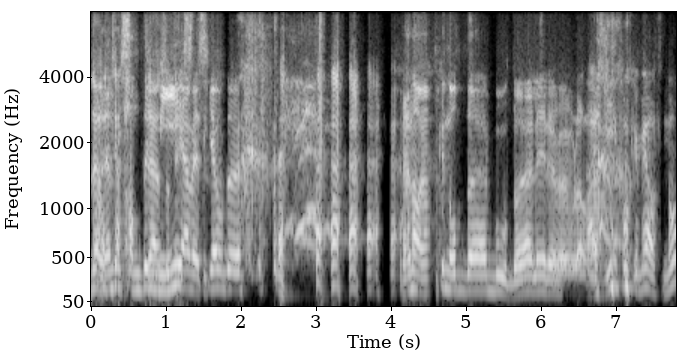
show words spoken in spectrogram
Det er en pandemi, jeg vet ikke om du Den har jo ikke nådd eh, Bodø, eller hvordan det er Nei, vi får ikke med oss nå.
